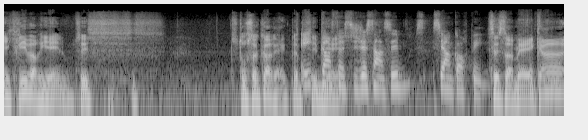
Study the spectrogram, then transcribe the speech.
ils écrivent rien, tu sais, tu trouves ça correct. Là, Et quand c'est un sujet sensible, c'est encore pire. C'est ça. Mais quand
